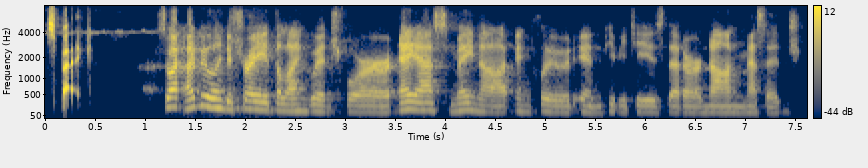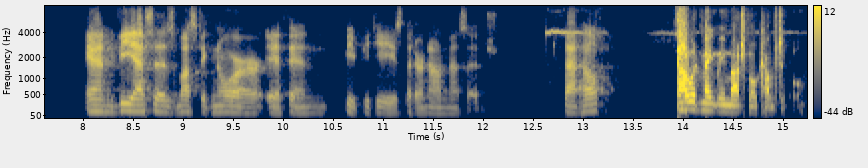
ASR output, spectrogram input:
spec So I- I'd be willing to trade the language for AS may not include in PPTs that are non-message, and VSs must ignore if in PPTs that are non-message. That help? that would make me much more comfortable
